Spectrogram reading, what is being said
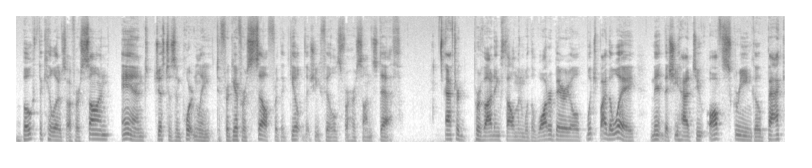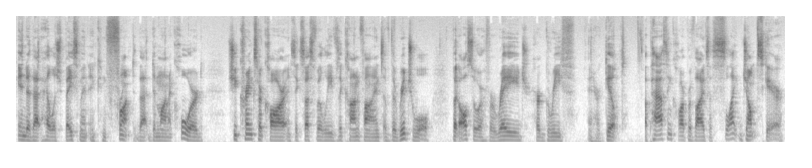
Both the killers of her son, and, just as importantly, to forgive herself for the guilt that she feels for her son's death. After providing Solomon with a water burial, which, by the way, meant that she had to off screen go back into that hellish basement and confront that demonic horde, she cranks her car and successfully leaves the confines of the ritual, but also of her rage, her grief, and her guilt. A passing car provides a slight jump scare.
